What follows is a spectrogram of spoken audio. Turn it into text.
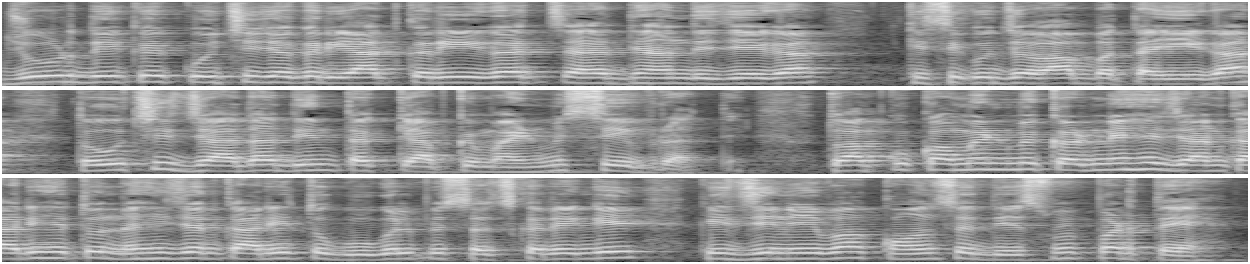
जोड़ दे के कोई चीज़ अगर याद करिएगा, चाहे ध्यान दीजिएगा किसी को जवाब बताइएगा तो वो चीज़ ज़्यादा दिन तक के आपके माइंड में सेव रहते हैं? तो आपको कमेंट में करने हैं, जानकारी है तो नहीं जानकारी है तो गूगल पे सर्च करेंगे कि जिनेवा कौन से देश में पढ़ते हैं।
